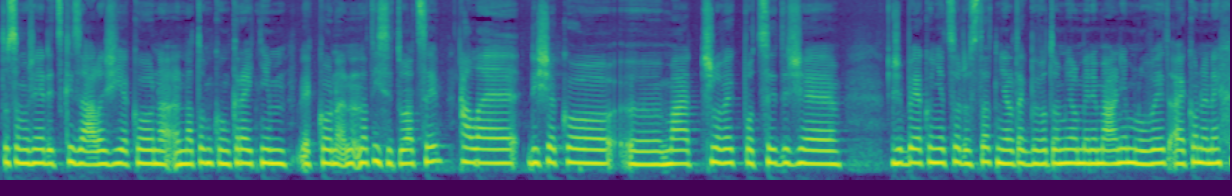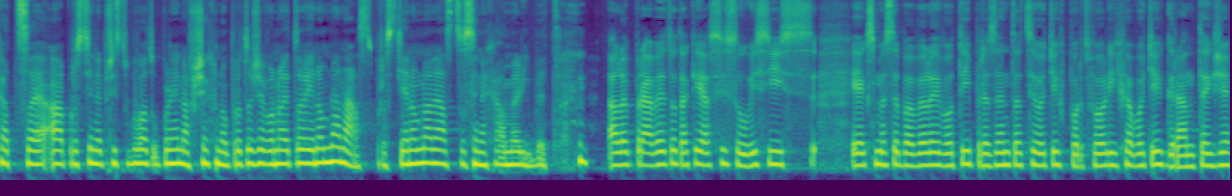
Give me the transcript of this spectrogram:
To samozřejmě vždycky záleží jako na, na tom konkrétním, jako na, na té situaci, ale když jako uh, má člověk pocit, že že by jako něco dostat měl, tak by o tom měl minimálně mluvit a jako nenechat se a prostě nepřistupovat úplně na všechno, protože ono je to jenom na nás, prostě jenom na nás, co si necháme líbit. Ale právě to taky asi souvisí s, jak jsme se bavili o té prezentaci, o těch portfolích a o těch grantech, že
